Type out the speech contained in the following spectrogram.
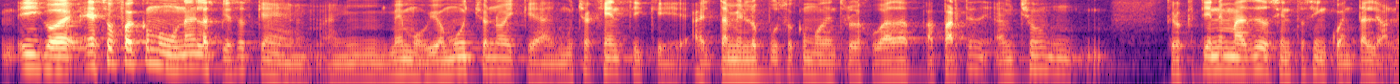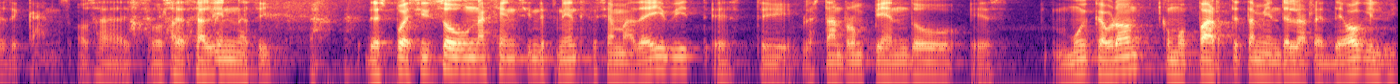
Digo, eso fue como una de las piezas que a mí me movió mucho, ¿no? Y que hay mucha gente y que a él también lo puso como dentro de la jugada. Aparte, de, ha hecho creo que tiene más de 250 leones de Cannes. O sea, es, o sea, es alguien así. Después hizo una agencia independiente que se llama David. Este, la están rompiendo es muy cabrón, como parte también de la red de Ogilvy.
